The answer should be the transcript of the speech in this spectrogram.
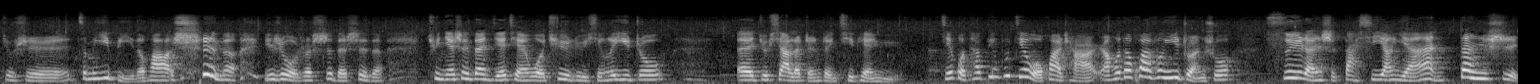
就是这么一比的话，是呢。于是我说是的，是的。去年圣诞节前我去旅行了一周，呃，就下了整整七天雨。结果他并不接我话茬，然后他话锋一转说。虽然是大西洋沿岸，但是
